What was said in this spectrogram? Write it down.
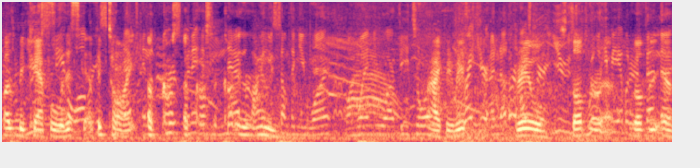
Must be careful with this Victory. Across, across the current line. Something you want when you are Vitor. High free risk. Drill. Stop the Goblin uh,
